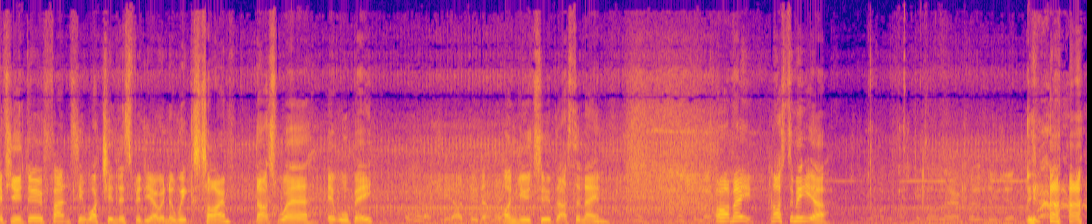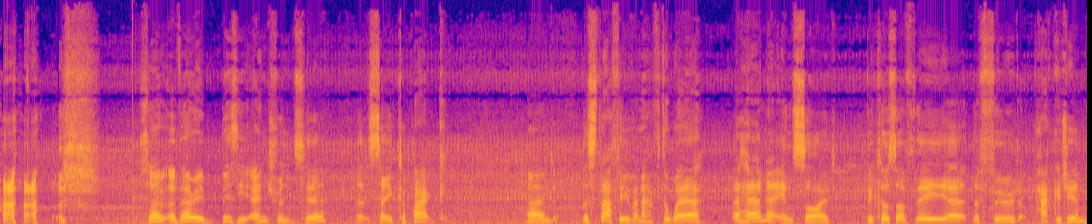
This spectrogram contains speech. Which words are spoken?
if you do fancy watching this video in a week's time, that's where it will be I will actually, I'll do that, mate. on YouTube. That's the name. All right, mate. Nice to meet you. Stick on there, so I don't lose it. So a very busy entrance here at Saica Pack, and the staff even have to wear a hairnet inside because of the uh, the food packaging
